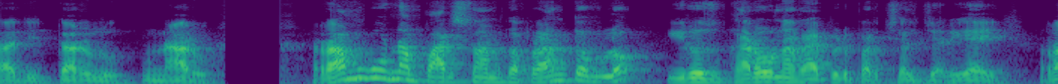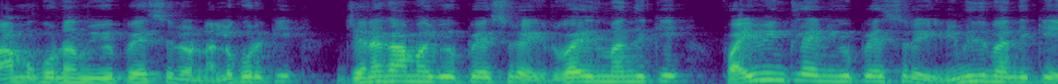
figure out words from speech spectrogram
తదితరులు ఉన్నారు. రామగుండం పారిశ్రామిక ప్రాంతంలో ఈరోజు కరోనా ర్యాపిడ్ పరీక్షలు జరిగాయి. రామగుండం యూపీఎస్సీలో నలుగురికి జనగామ యూపీఎస్సీలో ఇరవై ఐదు మందికి ఫైవ్ ఇంక్లైన్ యూపీఎస్సీలో ఎనిమిది మందికి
